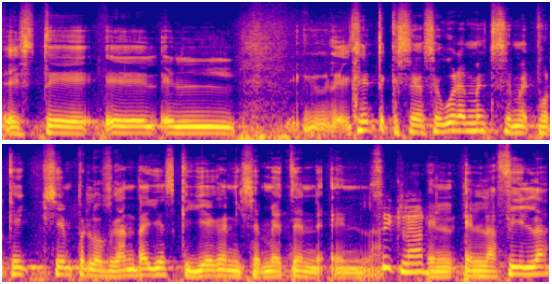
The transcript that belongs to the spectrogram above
este, el, gente que se, seguramente se mete, porque hay siempre los gandallas que llegan y se meten en la, en, la fila,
